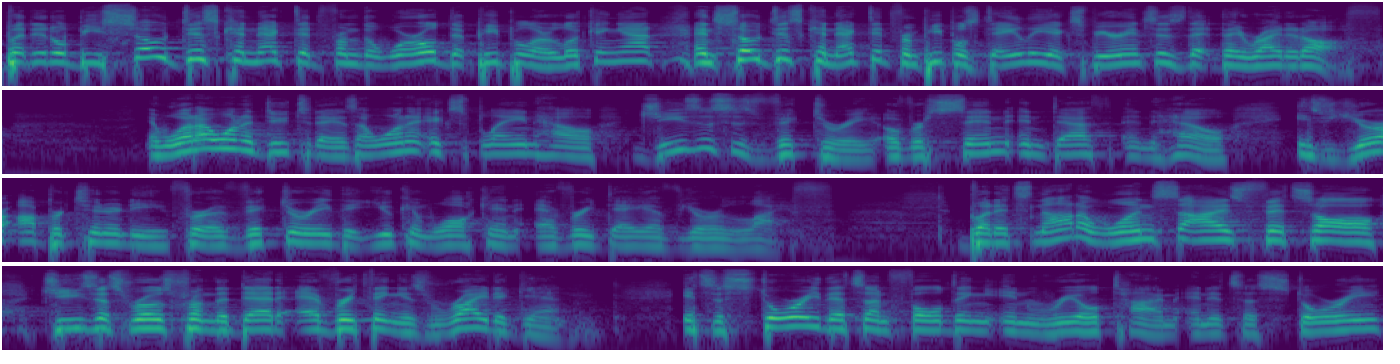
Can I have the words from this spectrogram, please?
but it'll be so disconnected from the world that people are looking at and so disconnected from people's daily experiences that they write it off. And what I want to do today is I want to explain how Jesus' victory over sin and death and hell is your opportunity for a victory that you can walk in every day of your life. But it's not a one size fits all, Jesus rose from the dead, everything is right again. It's a story that's unfolding in real time, and it's a story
